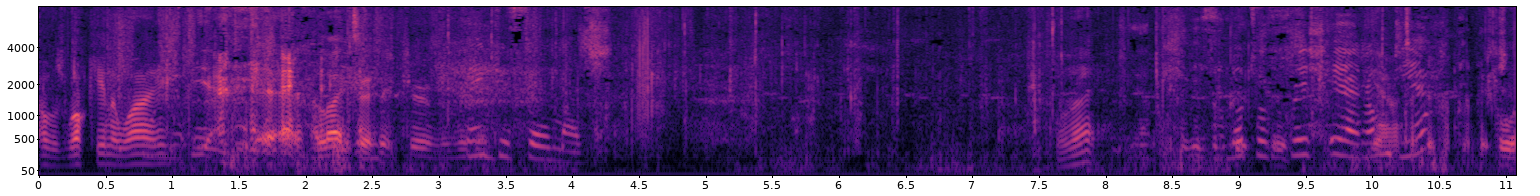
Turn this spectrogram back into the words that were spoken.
I was rocking away. Yeah. Yeah, I liked it. Thank you so much. All right. There's a lot of fresh air around here.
